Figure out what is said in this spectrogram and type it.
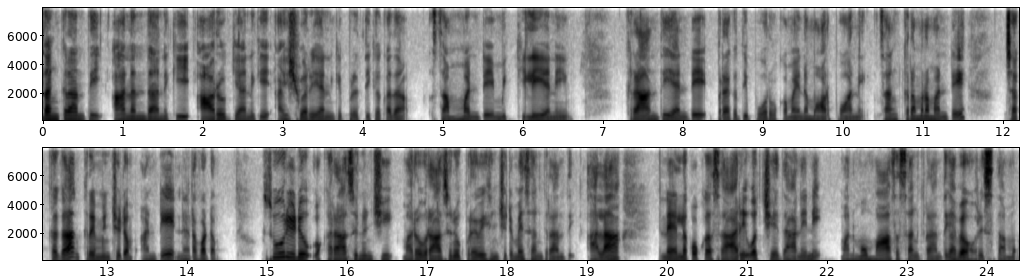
సంక్రాంతి ఆనందానికి ఆరోగ్యానికి ఐశ్వర్యానికి ప్రతీక కదా సమ్ అంటే మిక్కిలి అని. క్రాంతి అంటే ప్రగతిపూర్వకమైన మార్పు అని. సంక్రమణం అంటే చక్కగా క్రమించడం అంటే నడవటం. సూర్యుడు ఒక రాశి నుంచి మరో రాశిలోకి ప్రవేశించడమే సంక్రాంతి. అలా నెలకొకసారి వచ్చే దానిని మనము మాస సంక్రాంతిగా వ్యవహరిస్తాము.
